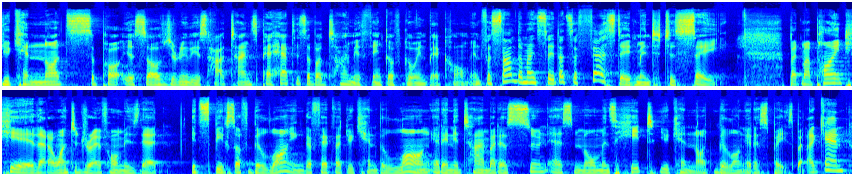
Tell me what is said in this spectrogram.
you cannot support yourself during these hard times, perhaps it's about time you think of going back home. And for some, they might say that's a fair statement to say. But my point here that I want to drive home is that it speaks of belonging, the fact that you can belong at any time, but as soon as moments hit, you cannot belong at a space. But again,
